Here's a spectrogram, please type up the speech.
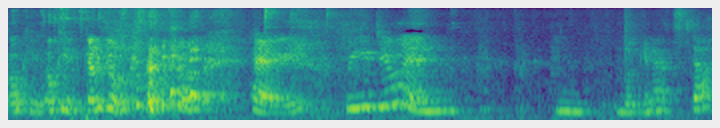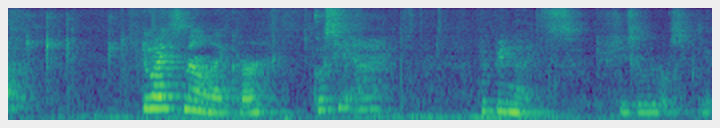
okay, okay, gotta go, gotta go. hey, what are you doing? Mm, Looking at stuff? Do I smell like her? Go see hi. It'd be nice. She's a little scared.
